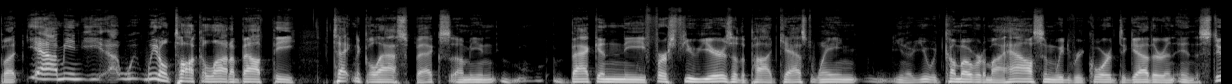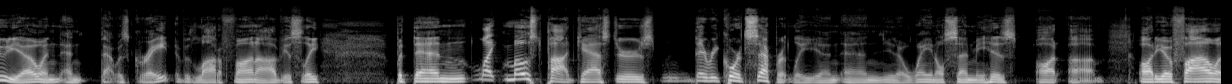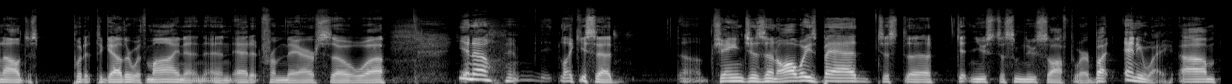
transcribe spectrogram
but yeah, I mean, we, we don't talk a lot about the technical aspects. I mean, back in the first few years of the podcast, Wayne, you know, you would come over to my house and we'd record together in, in the studio, and, and that was great. It was a lot of fun, obviously. But then, like most podcasters, they record separately, and, and you know, Wayne will send me his uh, audio file, and I'll just put it together with mine and, and edit from there. So, uh, you know, like you said, uh, change isn't always bad, just uh, getting used to some new software. But anyway, um,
